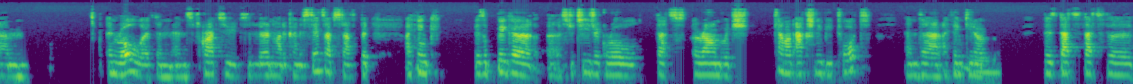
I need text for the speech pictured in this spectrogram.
um, enroll with and, and subscribe to to learn how to kind of set up stuff. But I think there's a bigger uh, strategic role that's around which cannot actually be taught. And uh, I think, you know, mm. there's, that's, that's the,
